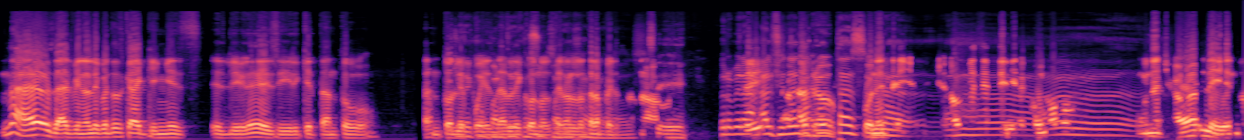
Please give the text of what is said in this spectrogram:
Nada, o sea, al final de cuentas cada quien es, es libre de decidir qué tanto, tanto le puedes dar de conocer a la otra persona. Sí. Pero mira, al final de cuentas... Mira, yo me sentiría como ah. una chava leyendo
